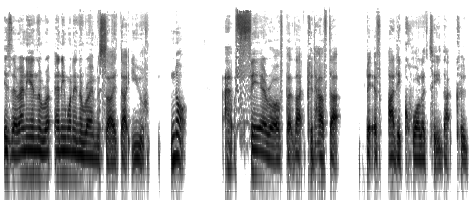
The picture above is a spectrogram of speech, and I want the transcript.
Is there any in the anyone in the Roma side that you not fear of, but that could have that bit of added quality that could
